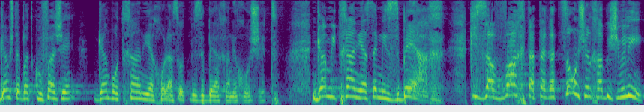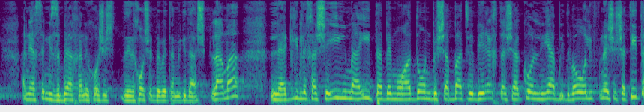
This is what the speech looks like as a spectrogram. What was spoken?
גם שאתה בתקופה שגם אותך אני יכול לעשות מזבח הנחושת. גם איתך אני אעשה מזבח, כי זבחת את הרצון שלך בשבילי. אני אעשה מזבח הנחושת, הנחושת בבית המקדש. למה? להגיד לך שאם היית במועדון בשבת ובירכת שהכל נהיה בדברו לפני ששתית,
